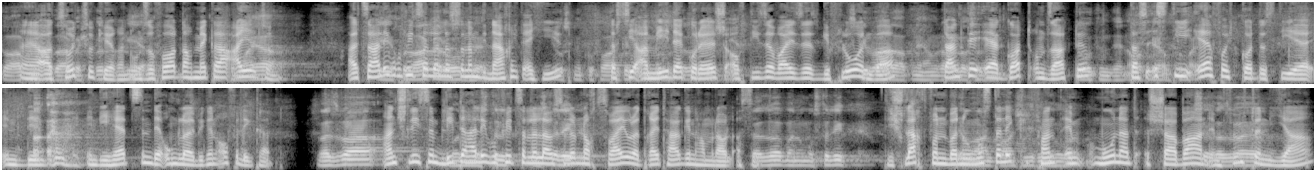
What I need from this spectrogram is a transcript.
äh, zurückzukehren und sofort nach Mekka eilten. Als der heilige Prophet die Nachricht erhielt, dass die Armee der Quraysh auf diese Weise geflohen war, dankte er Gott und sagte, das ist die Ehrfurcht Gottes, die er in, den, in die Herzen der Ungläubigen auferlegt hat. Anschließend blieb der heilige Prophet noch zwei oder drei Tage in Hamra al-Assad. Die Schlacht von Banu Mustalik fand im Monat Shaban im fünften Jahr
